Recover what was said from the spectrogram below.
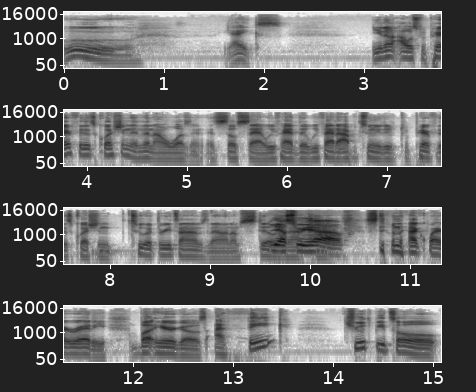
Ooh, yikes! You know, I was prepared for this question, and then I wasn't. It's so sad. We've had the we've had the opportunity to prepare for this question two or three times now, and I'm still Yes, not we quite- have. still not quite ready. But here it goes. I think, truth be told,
